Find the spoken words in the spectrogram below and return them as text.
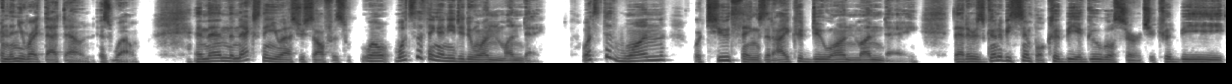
And then you write that down as well. And then the next thing you ask yourself is, well, what's the thing I need to do on Monday? What's the one or two things that I could do on Monday that is going to be simple? Could be a Google search. It could be,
